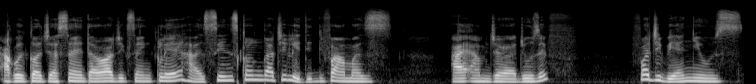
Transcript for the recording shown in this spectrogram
Agriculture Senator Roderick St. Clair has since congratulated the farmers. I am Gerard Joseph for GBN News.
